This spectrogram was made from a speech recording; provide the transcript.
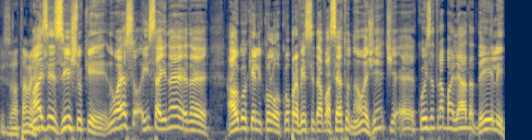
Exatamente. Mas existe o quê? Não é só isso aí, não é, não é algo que ele colocou para ver se dava certo, não. É gente, é coisa trabalhada dele.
